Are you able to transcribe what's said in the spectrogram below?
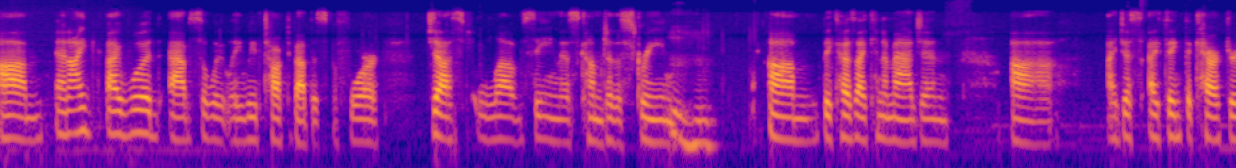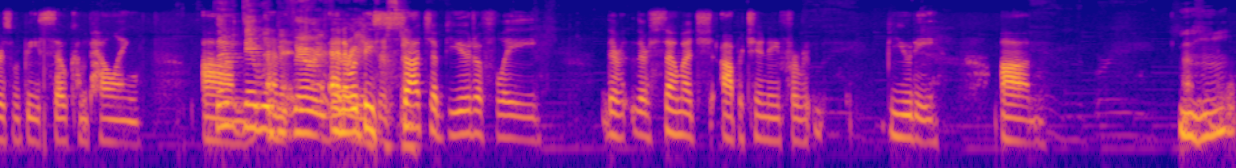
um, and I I would absolutely. We've talked about this before. Just love seeing this come to the screen Mhm. um, because I can imagine. Uh, I just I think the characters would be so compelling. They, Um, they would and be it, very, very and it would be such a beautifully. There, there's so much opportunity for beauty, um, Mhm.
